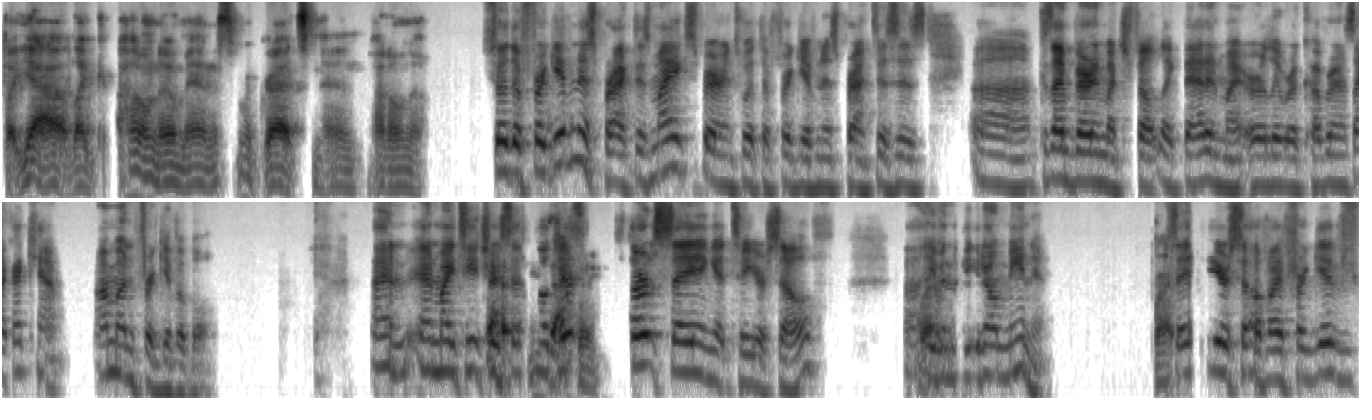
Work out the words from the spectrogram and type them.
but yeah, like I don't know, man. Some regrets, man. I don't know. So the forgiveness practice, my experience with the forgiveness practice is because uh, I very much felt like that in my early recovery. I was like, I can't, I'm unforgivable. And and my teacher yeah, said, well, exactly. just start saying it to yourself, uh, right. even though you don't mean it. Right. Say to yourself, I forgive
